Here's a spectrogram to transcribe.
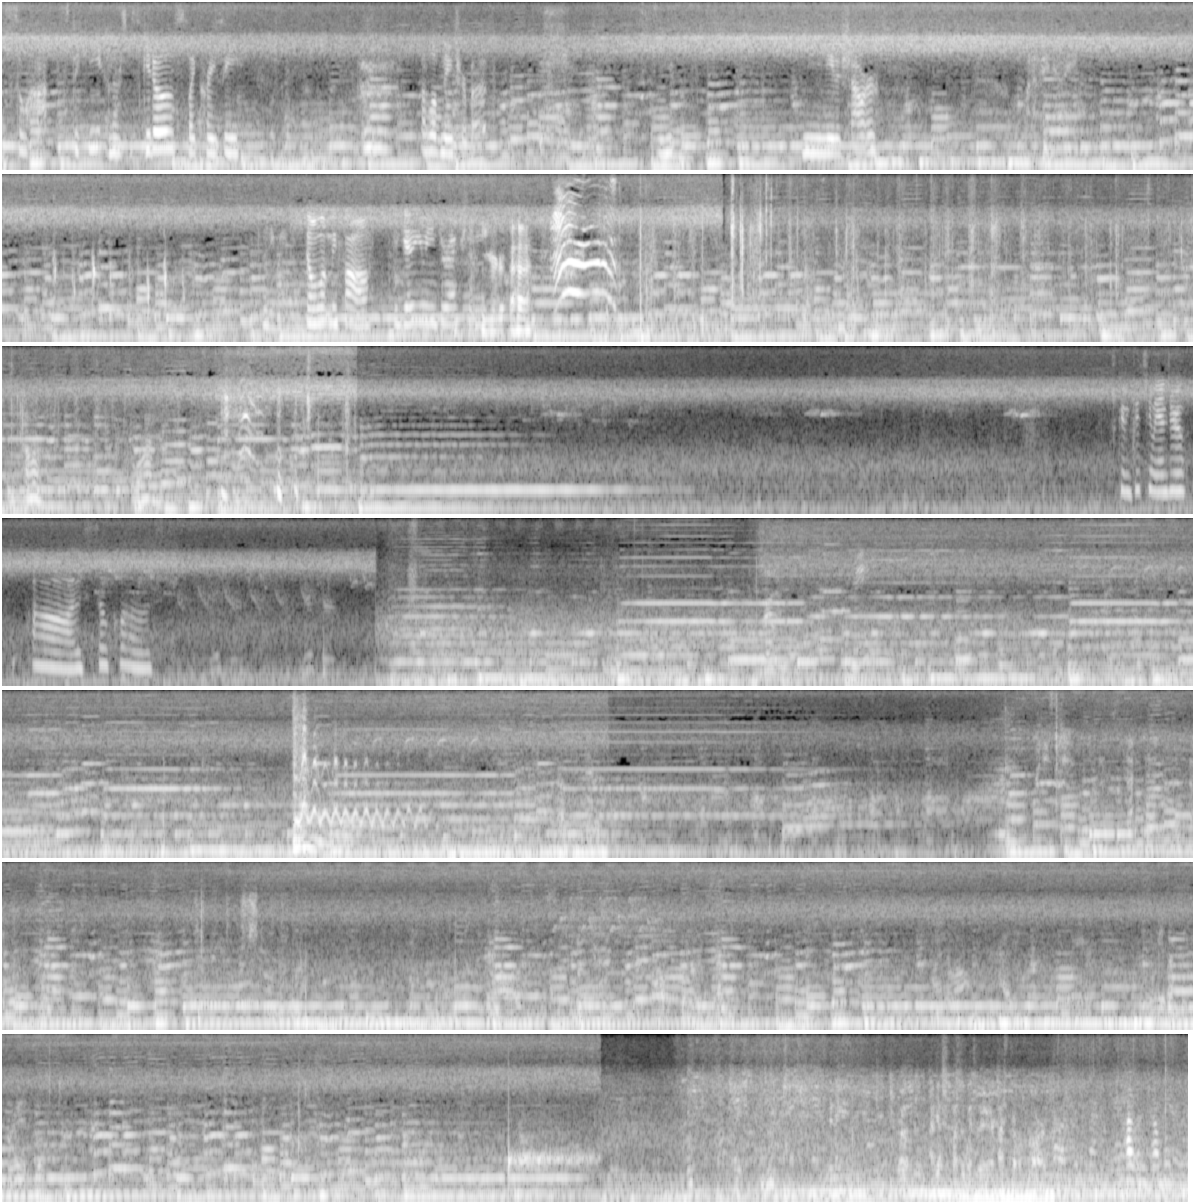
It's so hot, sticky, and there's mosquitoes like crazy. I love nature, but you need a shower. What doing? Anyway, don't let me fall. You get you any direction. You're, uh, gonna get you, Andrew. Oh, I was so close. There.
